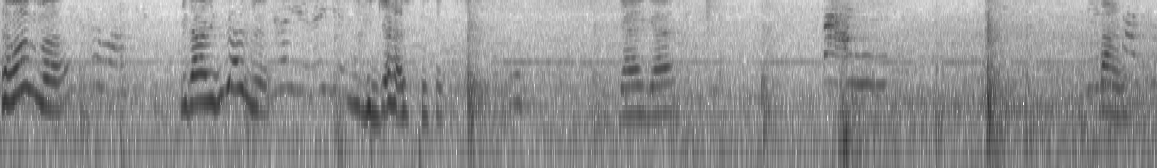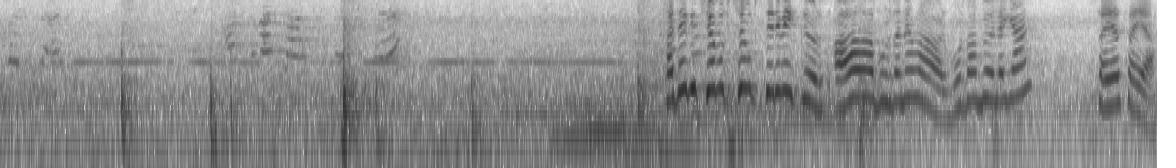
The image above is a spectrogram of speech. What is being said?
Tamam mı? Tamam. Bir daha binecek mi? Hayır hayır. gel. gel gel. Ben. Ben. Hadi hadi çabuk çabuk seni bekliyoruz. Aa burada ne var? Buradan böyle gel. Saya saya.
